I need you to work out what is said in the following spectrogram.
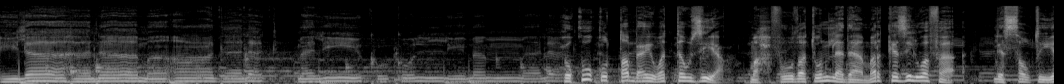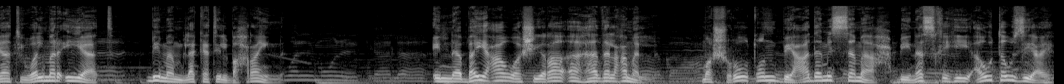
إلهنا ما أعدلك مليك كل من ملك حقوق الطبع والتوزيع محفوظة لدى مركز الوفاء للصوتيات والمرئيات بمملكة البحرين. إن بيع وشراء هذا العمل مشروط بعدم السماح بنسخه أو توزيعه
